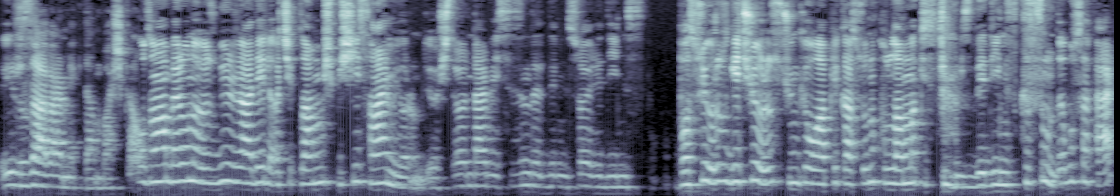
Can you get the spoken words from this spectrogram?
e, rıza vermekten başka. O zaman ben onu özgür iradeyle açıklanmış bir şey saymıyorum diyor. İşte Önder Bey sizin de demin söylediğiniz basıyoruz geçiyoruz çünkü o aplikasyonu kullanmak istiyoruz dediğiniz kısımda bu sefer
